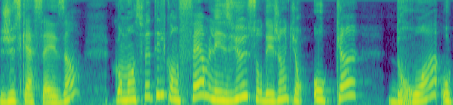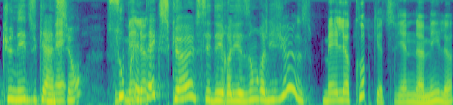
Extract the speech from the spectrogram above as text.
jusqu'à 16 ans, comment se fait-il qu'on ferme les yeux sur des gens qui ont aucun droit, aucune éducation, sous mais le- prétexte que c'est des liaisons religieuses? Mais le couple que tu viens de nommer, là,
